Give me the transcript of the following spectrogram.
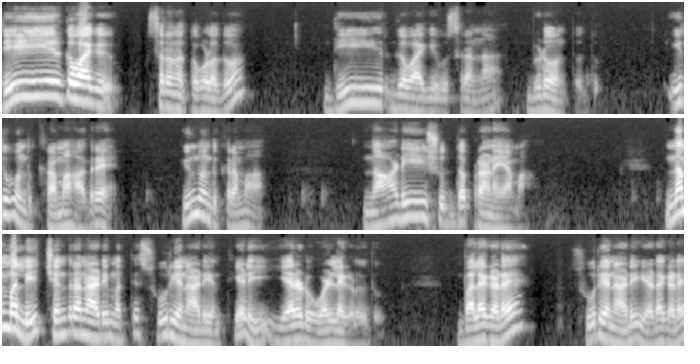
ದೀರ್ಘವಾಗಿ ಉಸಿರನ್ನು ತಗೊಳ್ಳೋದು ದೀರ್ಘವಾಗಿ ಉಸಿರನ್ನು ಬಿಡುವಂಥದ್ದು. ಇದು ಒಂದು ಕ್ರಮ ಆದರೆ ಇನ್ನೊಂದು ಕ್ರಮ ನಾಡಿ ಶುದ್ಧ ಪ್ರಾಣಾಯಾಮ. ನಮ್ಮಲ್ಲಿ ಚಂದ್ರನಾಡಿ ಮತ್ತು ಸೂರ್ಯನಾಡಿ ಅಂಥೇಳಿ ಎರಡು ಒಳ್ಳೆಗಳು ಇದು. ಬಲಗಡೆ ಸೂರ್ಯನಾಡಿ, ಎಡಗಡೆ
